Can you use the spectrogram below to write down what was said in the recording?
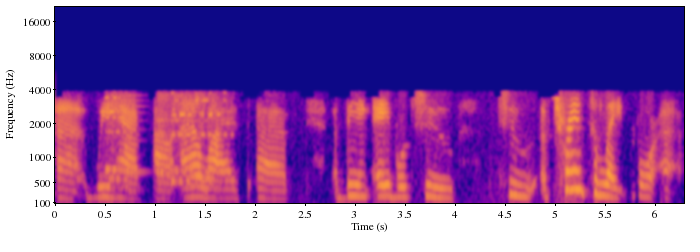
uh, we have our allies uh, being able to to translate for us?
